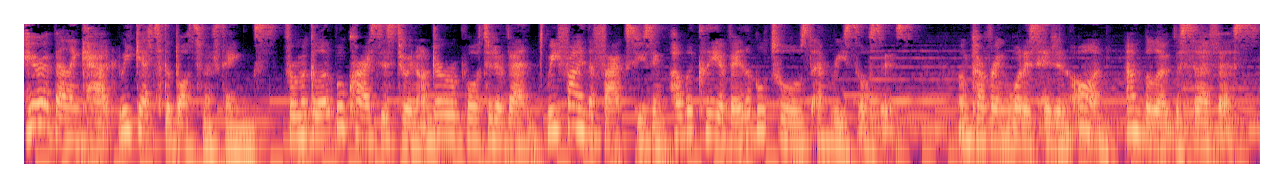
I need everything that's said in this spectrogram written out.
Here at Bellingcat, we get to the bottom of things. From a global crisis to an underreported event, we find the facts using publicly available tools and resources, uncovering what is hidden on and below the surface.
